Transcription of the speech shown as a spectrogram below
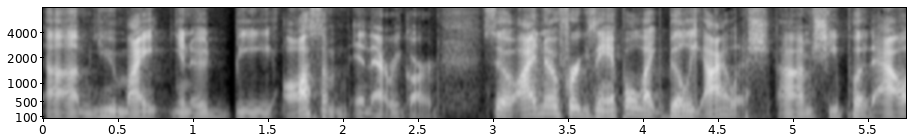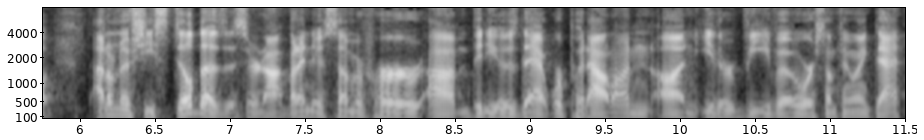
Um, you might, you know, be awesome in that regard. So I know, for example, like Billie Eilish, um, she put out. I don't know if she still does this or not, but I know some of her um, videos that were put out on on either Vevo or something like that.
